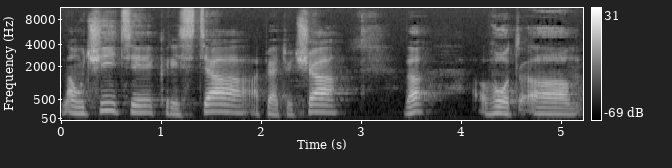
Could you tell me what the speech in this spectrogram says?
«научите», «крестя», «опять уча». Да? Вот. А,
